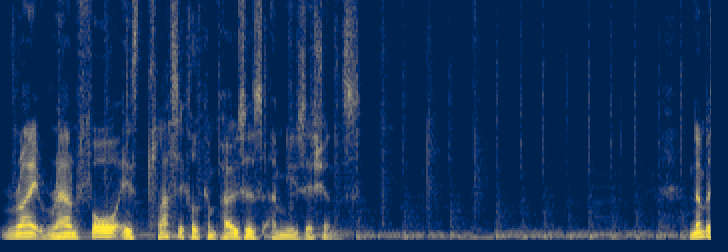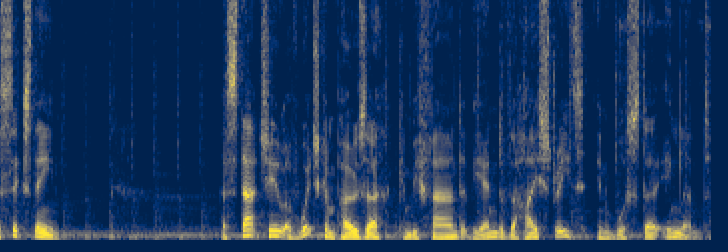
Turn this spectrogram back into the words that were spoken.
Right, round four is classical composers and musicians. Number 16. A statue of which composer can be found at the end of the High Street in Worcester, England?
